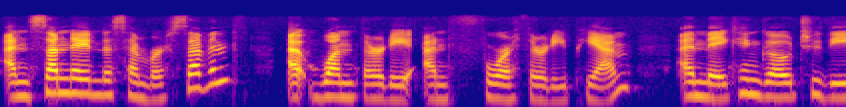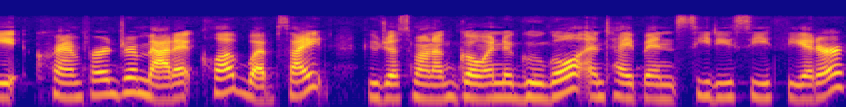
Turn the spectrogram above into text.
and Sunday, December 7th at 1:30 and 4:30 p.m. And they can go to the Cranford Dramatic Club website. If you just want to go into Google and type in CDC Theater,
